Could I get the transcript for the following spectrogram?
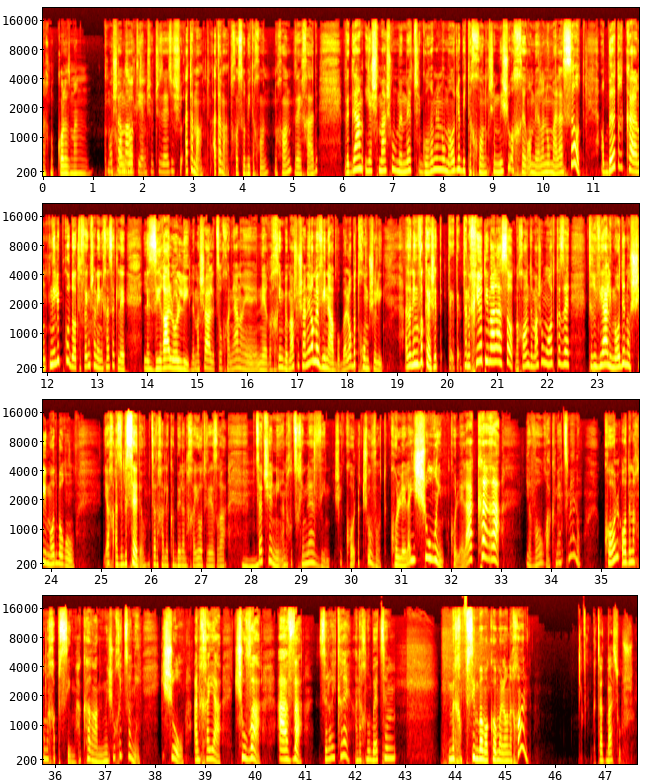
אנחנו כל הזמן כמו שאמרתי, זאת... אני חושבת שזה איזשהו... את אמרת, את אמרת, חוסר ביטחון, נכון? זה אחד. וגם יש משהו באמת שגורם לנו מאוד לביטחון כשמישהו אחר אומר לנו מה לעשות. הרבה יותר קל לנו, תני לי פקודות. לפעמים כשאני נכנסת לזירה לא לי, למשל, לצורך העניין, אה, נערכים במשהו שאני לא מבינה בו, לא בתחום שלי. אז אני מבקשת, ת, ת, תנחי אותי מה לעשות, נכון? זה משהו מאוד כזה טריוויאלי, מאוד אנושי, מאוד ברור. אז בסדר, מצד אחד לקבל הנחיות ועזרה. Mm-hmm. מצד שני, אנחנו צריכים להבין שכל התשובות, כולל האישורים, כולל ההכרה, יבואו רק מעצמנו. כל עוד אנחנו מחפשים הכרה ממישהו חיצוני, אישור, הנחיה, תשובה, אהבה, זה לא יקרה. אנחנו בעצם מחפשים במקום הלא נכון. קצת בסוש.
